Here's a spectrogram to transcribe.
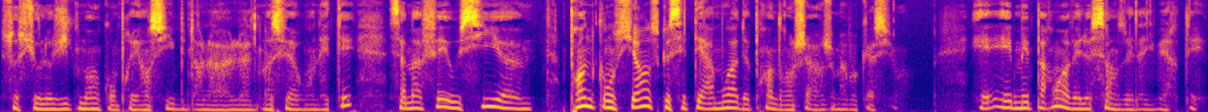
sociologiquement compréhensible dans l'atmosphère où on était. Ça m'a fait aussi euh, prendre conscience que c'était à moi de prendre en charge ma vocation. et mes parents avaient le sens de la liberté.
